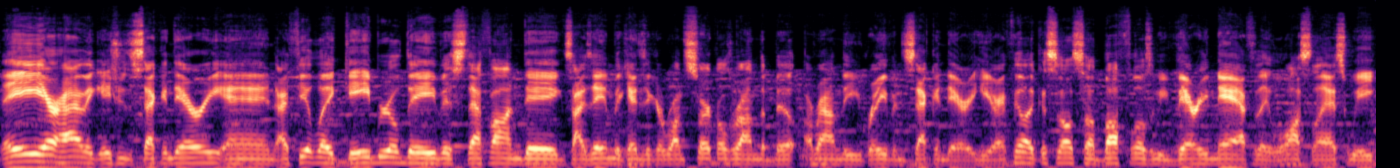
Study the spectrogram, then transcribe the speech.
They are having issues in secondary, and I feel like Gabriel Davis, Stefon Diggs, Isaiah McKenzie can run circles around the around the Ravens secondary here. I feel like it's also Buffalo's gonna be very mad after they lost last week.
